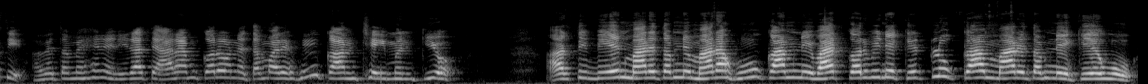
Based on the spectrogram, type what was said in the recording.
જસુમાસી હવે તમે હે ને નિરાતે આરામ કરો ને તમારે શું કામ છે એ મને કયો. આરતી બેન મારે તમને મારા હું કામની વાત કરવી ને કેટલું કામ મારે તમને કહેવું.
